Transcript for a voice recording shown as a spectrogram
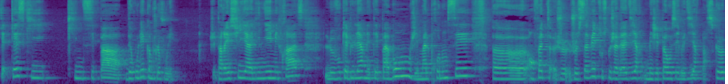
Qu'est-ce qui, ne s'est pas déroulé comme je le voulais? J'ai pas réussi à aligner mes phrases, le vocabulaire n'était pas bon, j'ai mal prononcé. Euh, en fait, je, savais tout ce que j'avais à dire, mais j'ai pas osé le dire parce que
